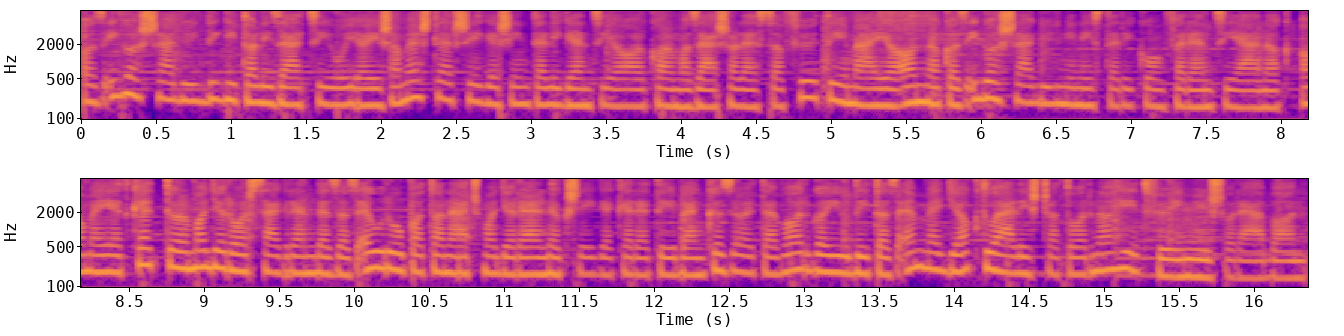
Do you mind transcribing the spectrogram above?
Az igazságügy digitalizációja és a mesterséges intelligencia alkalmazása lesz a fő témája annak az igazságügyminiszteri konferenciának, amelyet kettől Magyarország rendez az Európa Tanács magyar elnöksége keretében közölte Varga Judit az M1 aktuális csatorna hétfői műsorában.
